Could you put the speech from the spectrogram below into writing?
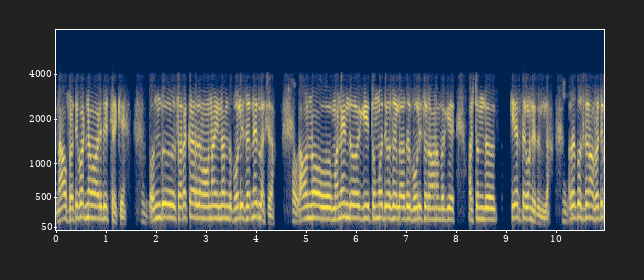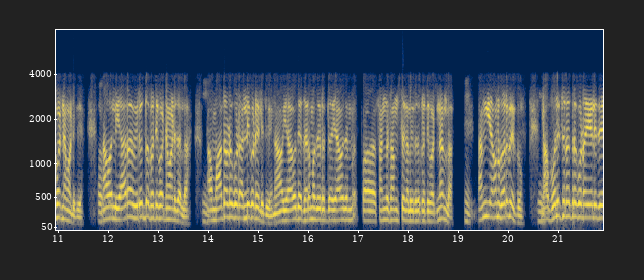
ನಾವು ಪ್ರತಿಭಟನೆ ಮಾಡಿದ ಇಷ್ಟಕ್ಕೆ ಒಂದು ಸರ್ಕಾರದ ಮೌನ ಇನ್ನೊಂದು ಪೊಲೀಸರ ನಿರ್ಲಕ್ಷ್ಯ ಹೌದು. ಅವನು ಮನೆಯಿಂದ ಹೋಗಿ ತುಂಬಾ ದಿವಸಗಳಾದ್ರೂ ಪೊಲೀಸರು ಅವನ ಬಗ್ಗೆ ಅಷ್ಟೊಂದು ಕೇರ್ ತಗೊಂಡಿರಲಿಲ್ಲ. ಅದಕ್ಕೋಸ್ಕರ ನಾವು ಪ್ರತಿಭಟನೆ ಮಾಡಿದ್ವಿ. ನಾವು ಅಲ್ಲಿ ಯಾರ ವಿರುದ್ಧ ಪ್ರತಿಭಟನೆ ಮಾಡಿದಲ್ಲ ನಾವು ಮಾತಾಡೋ ಕೂಡ ಅಲ್ಲಿ ಕೂಡ ಹೇಳಿದ್ವಿ ನಾವು ಯಾವುದೇ ಧರ್ಮದ ವಿರುದ್ಧ ಯಾವುದೇ ಸಂಘ ಸಂಸ್ಥೆಗಳ ವಿರುದ್ಧ ಪ್ರತಿಭಟನೆ ಅಲ್ಲ. ನಮ್ಗೆ ಅವನು ಬರಬೇಕು. ನಾವು ಪೊಲೀಸರ ಹತ್ರ ಕೂಡ ಹೇಳಿದೆ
